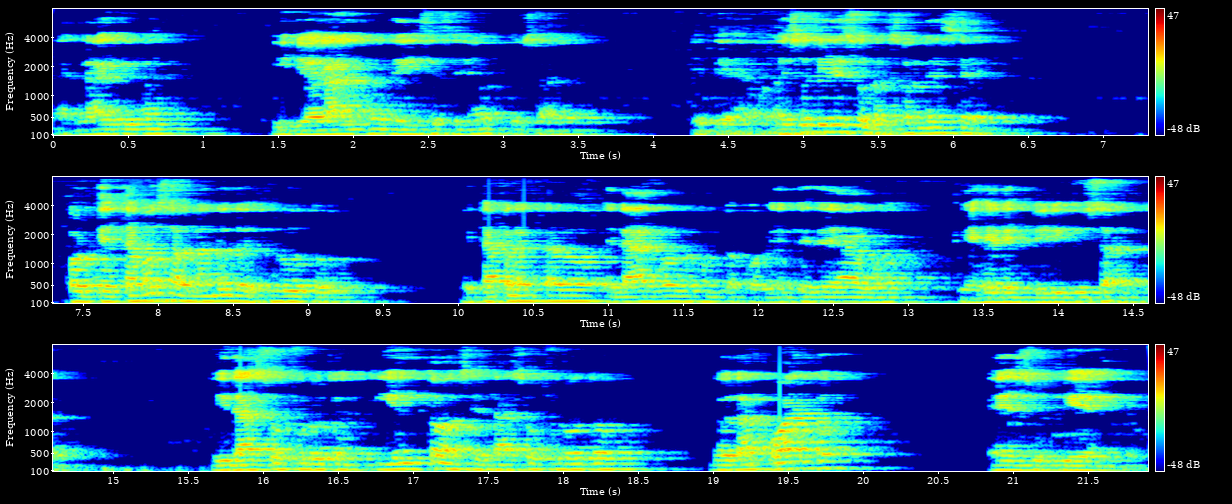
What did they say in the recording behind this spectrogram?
las lágrimas y llorando le dice, Señor, tú sabes que te amo. Eso tiene su razón de ser, porque estamos hablando del fruto Está plantado el árbol junto a corrientes de agua, que es el Espíritu Santo, y da su fruto. Y entonces da su fruto, ¿lo da cuando? En su tiempo.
